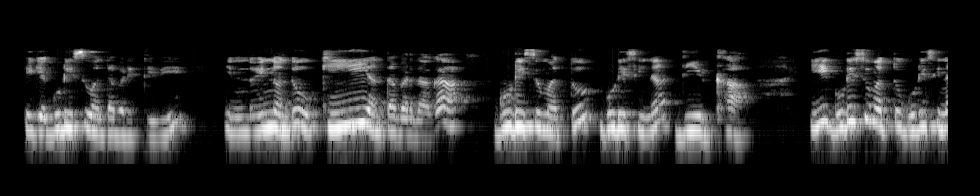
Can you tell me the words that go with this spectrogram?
ಹೀಗೆ ಗುಡಿಸು ಅಂತ ಬರಿತೀವಿ. ಇನ್ನು, ಇನ್ನೊಂದು ಕೀ ಅಂತ ಬರೆದಾಗ ಗುಡಿಸು ಮತ್ತು ಗುಡಿಸಿನ ದೀರ್ಘ. ಈ ಗುಡಿಸು ಮತ್ತು ಗುಡಿಸಿನ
